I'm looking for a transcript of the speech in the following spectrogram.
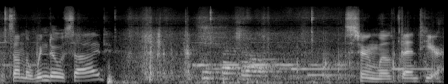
It's on the window side. Steering wheel's bent here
